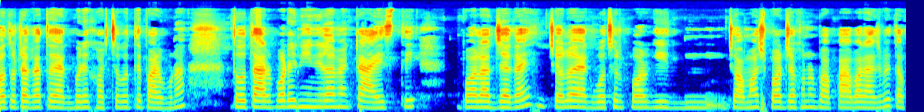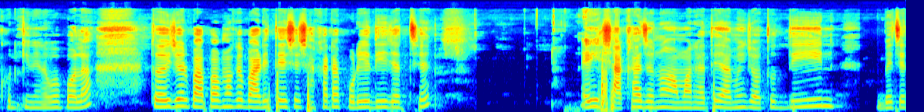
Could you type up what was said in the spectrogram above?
অত টাকা তো একবারে খরচা করতে পারব না। তো তারপরে নিয়ে নিলাম একটা আইসতি পলার জায়গায়। চলো, এক বছর পর কি ছ মাস পর যখন ওর পাপা আবার আসবে তখন কিনে নেব পলা। তো এই যে ওর পাপা আমাকে বাড়িতে এসে শাখাটা পরিয়ে দিয়ে যাচ্ছে। এই শাখা যেন আমার হাতে, আমি যতদিন বেঁচে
